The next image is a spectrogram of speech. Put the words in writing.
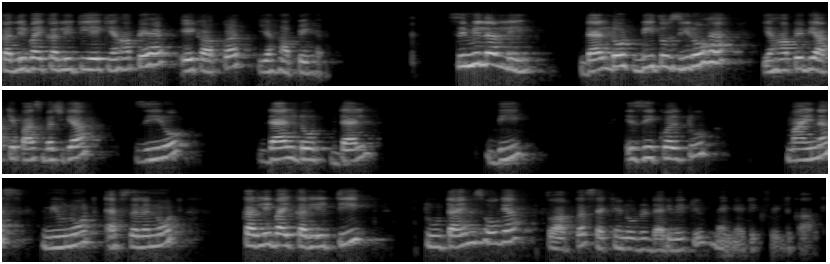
curly by curly t एक यहाँ पे है, एक आपका यहाँ पे है. सिमिलरली डेल डॉट बी तो ज़ीरो है यहाँ पे भी आपके पास बच गया zero, del dot del b is equal to minus mu naught epsilon naught curly by curly t two times हो गया तो आपका second order derivative magnetic field का आ गया।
